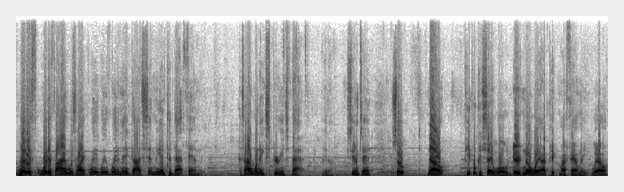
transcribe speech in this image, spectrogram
What if what if I was like, wait, wait, wait a minute, God, send me into that family, because I want to experience that. You know, you see what I'm saying? So now people could say, well, there's no way I picked my family. Well,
